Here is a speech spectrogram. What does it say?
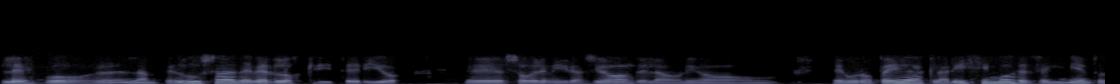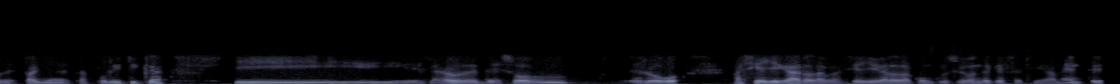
Lesbos, Lampedusa, de ver los criterios eh, sobre migración de la Unión Europea, clarísimos, del seguimiento de España de estas políticas, y, y, claro, de, de eso, desde luego, hacía llegar a la hacía llegar a la conclusión de que efectivamente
